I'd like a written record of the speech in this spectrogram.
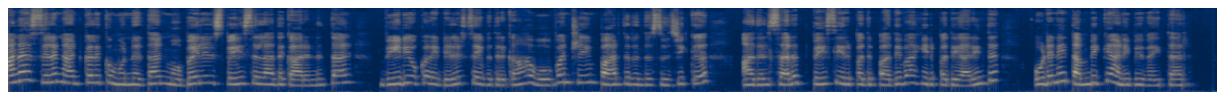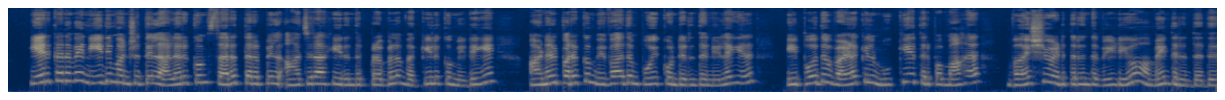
ஆனால் சில நாட்களுக்கு முன்னர் தான் மொபைலில் ஸ்பேஸ் இல்லாத காரணத்தால் வீடியோக்களை டெலிட் செய்வதற்காக ஒவ்வொன்றையும் பார்த்திருந்த சுஜிக்கு அதில் சரத் பேசியிருப்பது பதிவாகி இருப்பதை அறிந்து உடனே தம்பிக்கு அனுப்பி வைத்தார். ஏற்கனவே நீதிமன்றத்தில் அலருக்கும் சரத் தரப்பில் ஆஜராகி இருந்த பிரபல வக்கீலுக்கும் இடையே அனல் பறக்கும் விவாதம் போய்க் கொண்டிருந்த நிலையில் இப்போது வழக்கில் முக்கிய திருப்பமாக வைஷு எடுத்திருந்த வீடியோ அமைந்திருந்தது.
